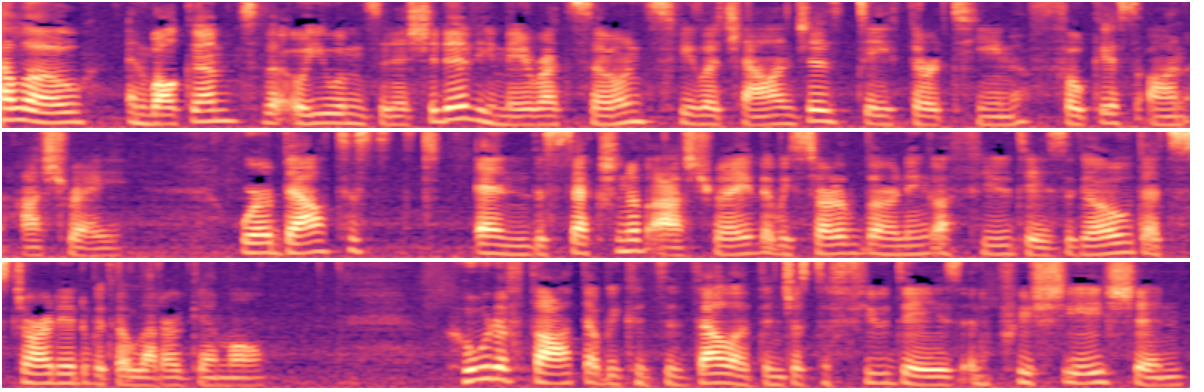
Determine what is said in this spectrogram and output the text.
Hello, and welcome to the OU Women's Initiative Yimei Ratzon Tzvila Challenges Day 13 Focus on Ashrei. We're about to end the section of Ashrei that we started learning a few days ago that started with the letter Gimel. Who would have thought that we could develop in just a few days an appreciation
